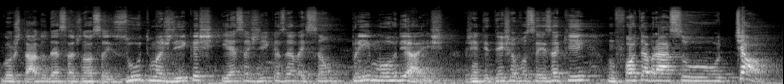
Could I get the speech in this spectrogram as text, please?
gostado dessas nossas últimas dicas e essas dicas elas são primordiais. A gente deixa vocês aqui. Um forte abraço. Tchau.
